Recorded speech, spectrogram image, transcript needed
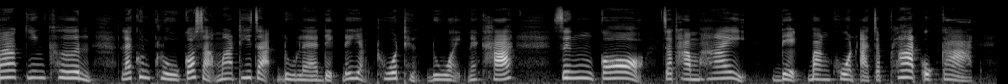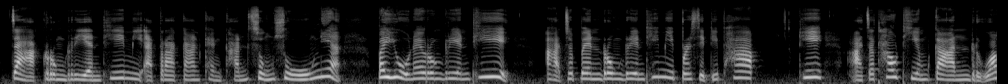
มากยิ่งขึ้น และคุณครูก็สามารถที่จะดูแลเด็กได้อย่างทั่วถึงด้วยนะคะ ซึ่งก็จะทำให้เด็กบางคนอาจจะพลาดโอกาสจากโรงเรียนที่มีอัตราการแข่งขันสูงๆเนี่ยไปอยู่ในโรงเรียนที่อาจจะเป็นโรงเรียนที่มีประสิทธิภาพ ที่อาจจะเท่าเทียมกันหรือว่า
